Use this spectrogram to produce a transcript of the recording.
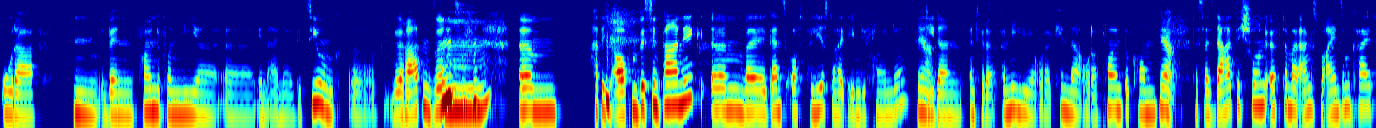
Oder wenn Freunde von mir äh, in eine Beziehung äh, geraten sind, Mhm. ähm, hatte ich auch ein bisschen Panik, ähm, weil ganz oft verlierst du halt eben die Freunde, Ja. die dann entweder Familie oder Kinder oder Freund bekommen. Ja. Das heißt, da hatte ich schon öfter mal Angst vor Einsamkeit,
